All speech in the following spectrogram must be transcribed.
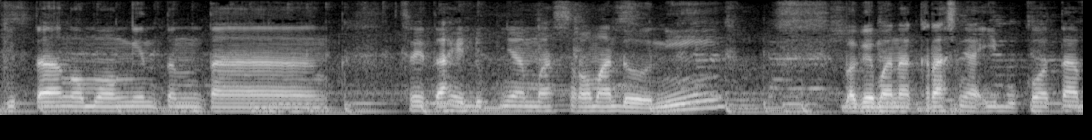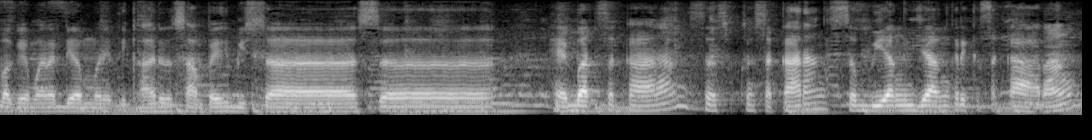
kita ngomongin tentang cerita hidupnya Mas Romadoni. Bagaimana kerasnya ibu kota bagaimana dia meniti karir sampai bisa sehebat sekarang sesukses sekarang sebiang jangkrik sekarang.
